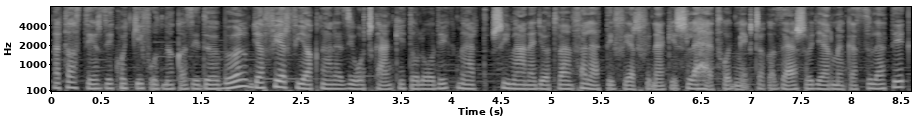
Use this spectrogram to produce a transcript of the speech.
mert azt érzik, hogy kifutnak az időből. Ugye a férfiaknál ez jócskán kitolódik, mert simán egy 50 feletti férfinek is lehet, hogy még csak az első gyermeke születik,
